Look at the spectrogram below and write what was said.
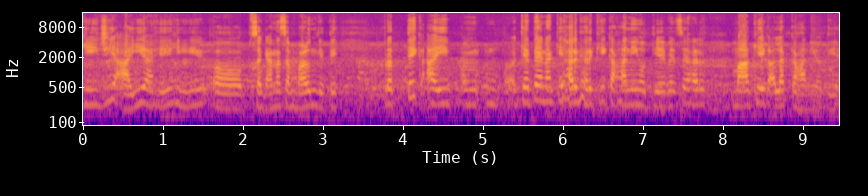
ही जी आई आहे ही सगळ्यांना सांभाळून घेते. प्रत्येक आई कहते हैं ना कि हर घर की कहानी होती है वैसे हर माँ की एक अलग कहानी होती है.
